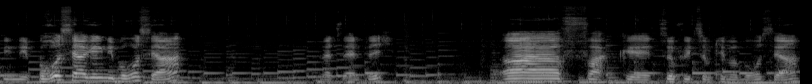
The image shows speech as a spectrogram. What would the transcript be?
Gegen die Borussia, gegen die Borussia. Letztendlich. Ah, fuck. So viel zum Thema Borussia.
